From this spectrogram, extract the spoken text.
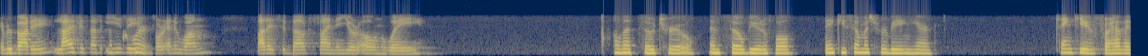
everybody. Life is not Of easy course. for anyone, but it's about finding your own way. Oh, that's so true and so beautiful. Thank you so much for being here. Thank you for having.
